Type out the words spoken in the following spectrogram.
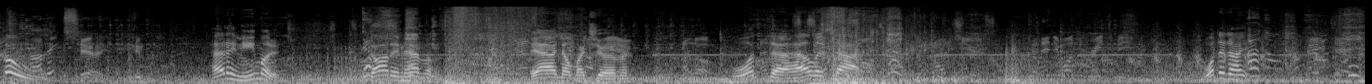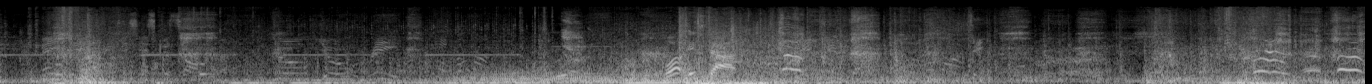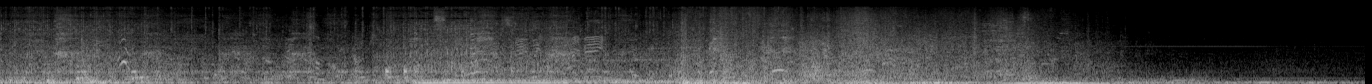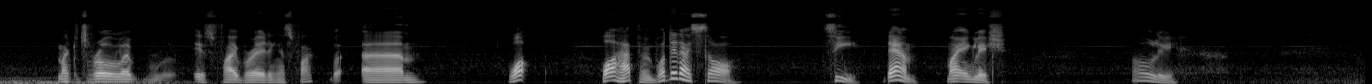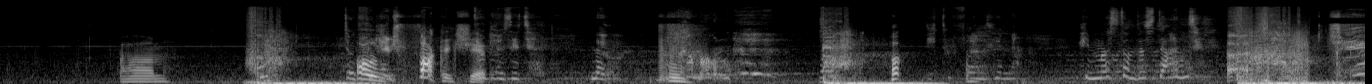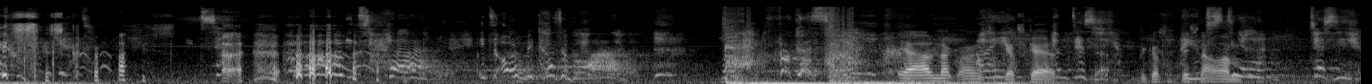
Oh, Alex? Herr in Himmel. God in heaven. Yeah, I know my German. What the hell is that? What did I... What is that? Controller is vibrating as fuck, but um, what, what happened? What did I saw? See, damn, my English. Holy. Um. Don't Holy forget. fucking shit! Don't lose it. No. Come on. Hup. Need to find him. He must understand. Jesus Christ! It's, her. It's all because of her. Focus. Yeah, I'm not going to get scared Tessie. because of this now. I'm Tessie.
